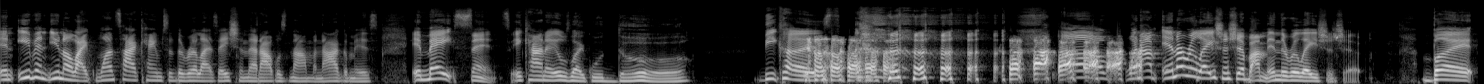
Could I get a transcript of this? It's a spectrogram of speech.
and even, you know, like once I came to the realization that I was non monogamous, it made sense. It kind of, it was like, well, duh. Because um, when I'm in a relationship, I'm in the relationship. But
